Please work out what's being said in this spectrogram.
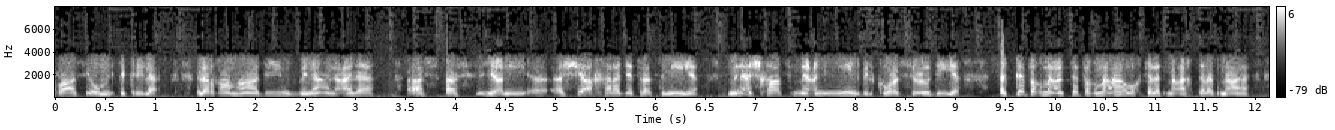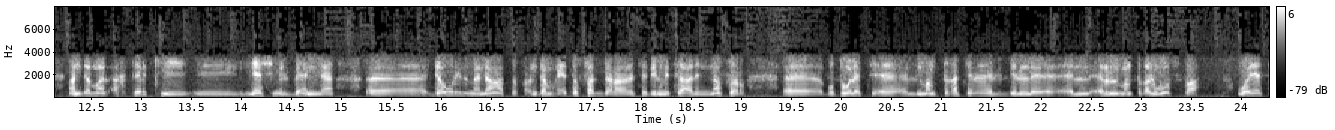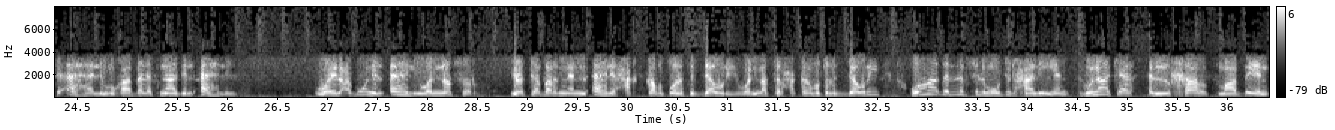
رأسي أو من فكري لا. الأرقام هذه بناء على أس أس يعني أشياء خرجت رسمية من أشخاص معنيين بالكرة السعودية. اتفق مع اتفق معها واختلف معها اختلف معها. عندما الأخ تركي آه، يشمل بأن آه، دوري المناطق عندما يتصدر على سبيل المثال النصر آه، بطولة المنطقة المنطقة الوسطى ويتأهل لمقابلة نادي الأهلي ويلعبون الأهلي والنصر. يعتبر أن الأهلي حقق بطولة الدوري والنصر حقق بطولة الدوري وهذا اللبس اللي موجود حاليا. هناك الخلط ما بين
